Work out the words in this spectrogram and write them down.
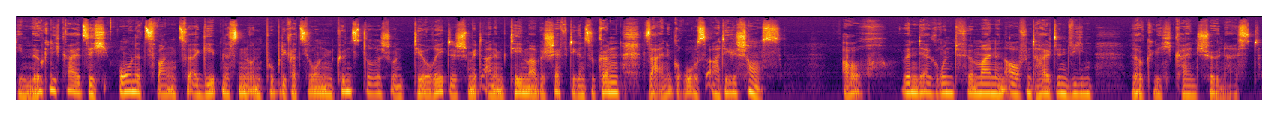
Die Möglichkeit, sich ohne Zwang zu Ergebnissen und Publikationen künstlerisch und theoretisch mit einem Thema beschäftigen zu können, sei eine großartige Chance. Auch wenn der Grund für meinen Aufenthalt in Wien wirklich kein schöner ist.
